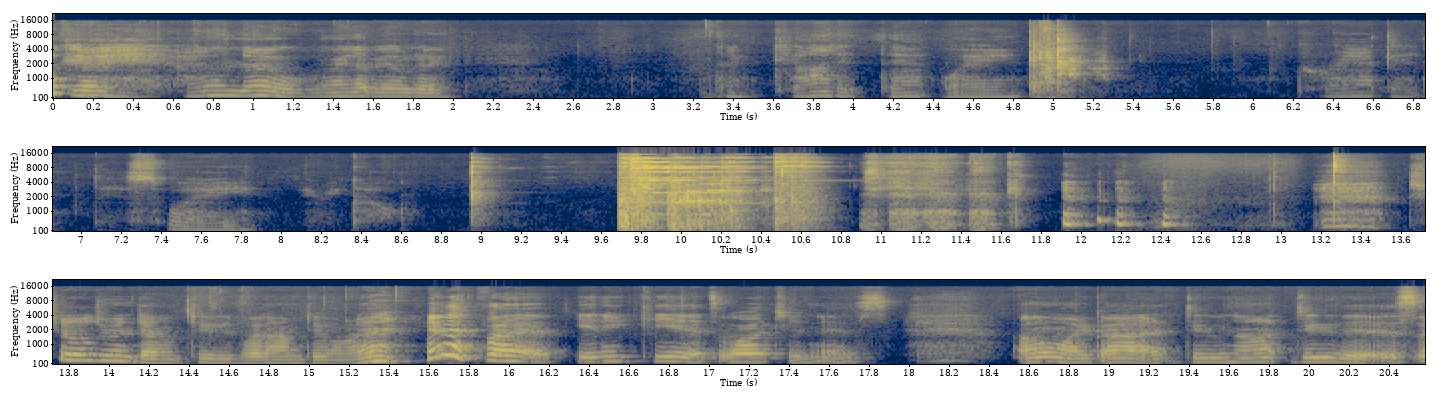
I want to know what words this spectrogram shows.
Okay, I don't know. We might not be able to. I got it that way. grab it this way. There we go. Children don't do what I'm doing. if I have any kids watching this, oh my God, do not do this.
